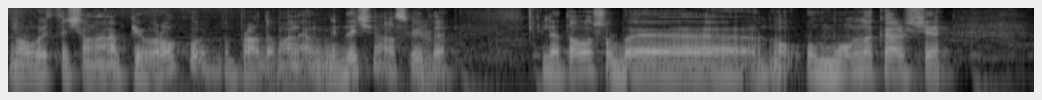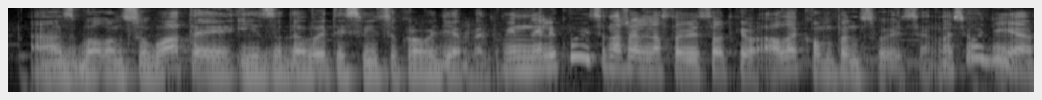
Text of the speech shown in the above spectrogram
ну, вистачило на півроку. Ну, правда, в мене медична освіта для того, щоб, е, ну, умовно кажучи, е, збалансувати і задавити свій цукровий діабет. Він не лікується, на жаль, на 100%, але компенсується. На сьогодні я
